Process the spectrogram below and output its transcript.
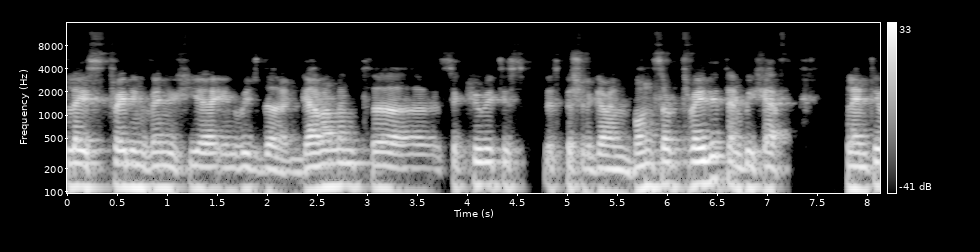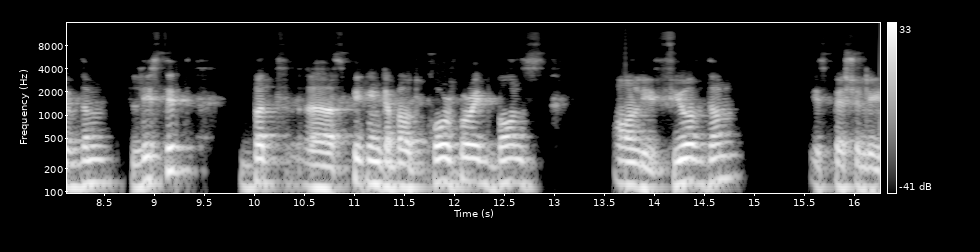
placed trading venue here in which the government uh, securities, especially government bonds, are traded, and we have plenty of them listed. But uh, speaking about corporate bonds, only a few of them, especially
